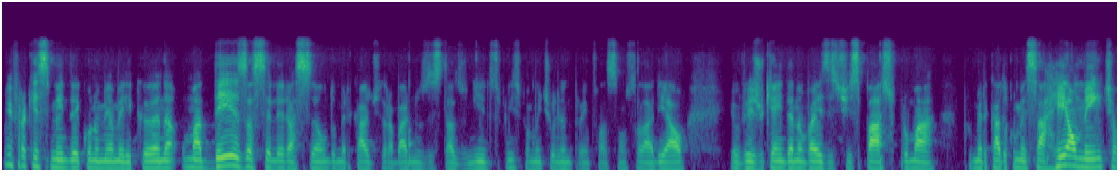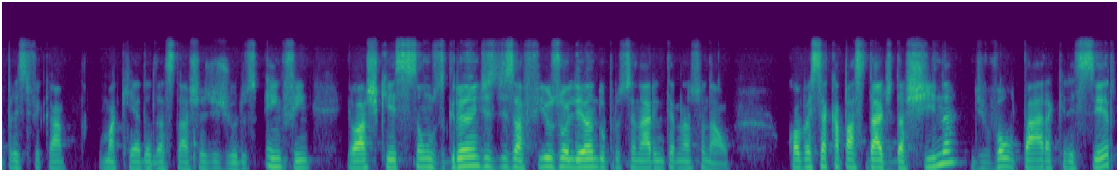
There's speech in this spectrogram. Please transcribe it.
o enfraquecimento da economia americana, uma desaceleração do mercado de trabalho nos Estados Unidos, principalmente olhando para a inflação salarial, eu vejo que ainda não vai existir espaço para o mercado começar realmente a precificar uma queda das taxas de juros. Enfim, eu acho que esses são os grandes desafios olhando para o cenário internacional. Qual vai ser a capacidade da China de voltar a crescer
